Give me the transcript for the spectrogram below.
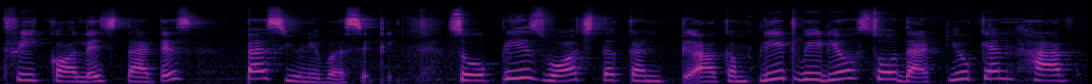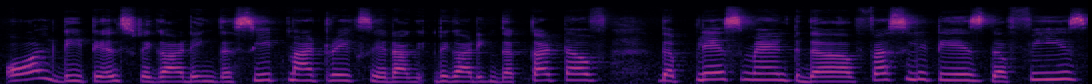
3 college that is PES University. So, please watch the uh, complete video so that you can have all details regarding the seat matrix, regarding the cutoff, the placement, the facilities, the fees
